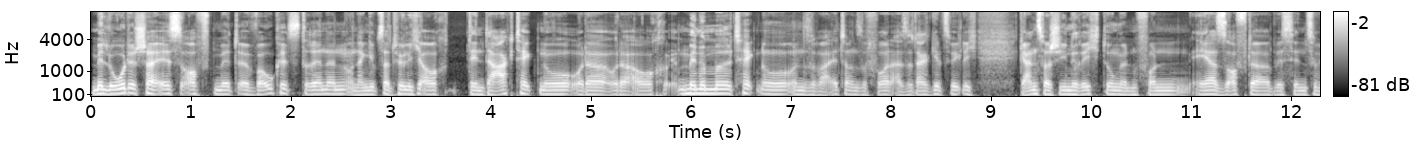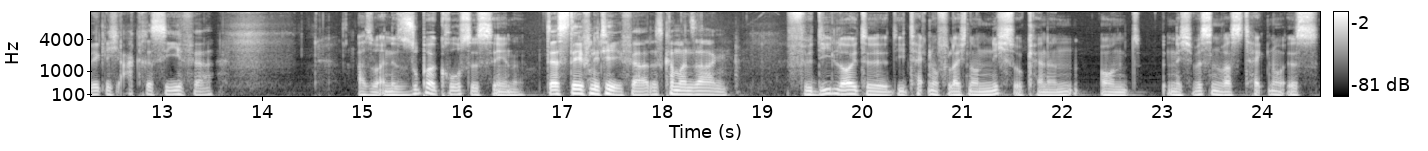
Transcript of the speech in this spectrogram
melodischer ist, oft mit äh, Vocals drinnen. Und dann gibt es natürlich auch den Dark Techno oder, oder auch Minimal Techno und so weiter und so fort. Also da gibt es wirklich ganz verschiedene Richtungen, von eher softer bis hin zu wirklich aggressiv. Ja. Also eine super große Szene. Das definitiv, ja, das kann man sagen. Für die Leute, die Techno vielleicht noch nicht so kennen und nicht wissen, was Techno ist,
